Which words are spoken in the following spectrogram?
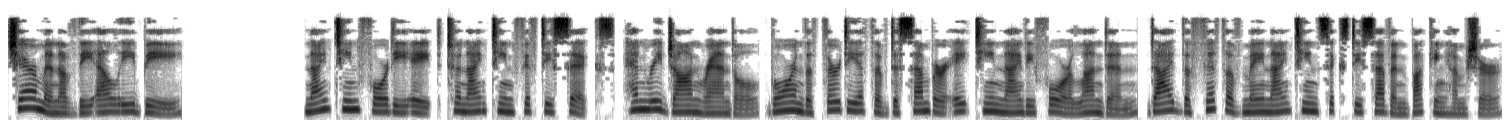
Chairman of the LEB, 1948 to 1956 Henry John Randall born the 30th of December 1894 London died the 5th of May 1967 Buckinghamshire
